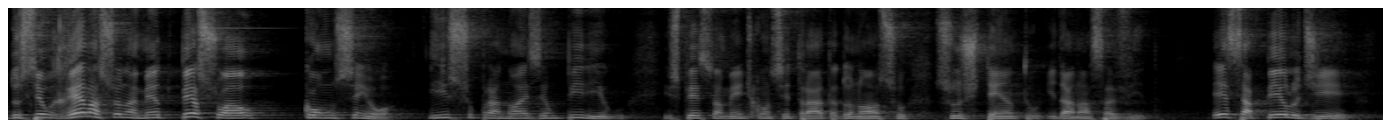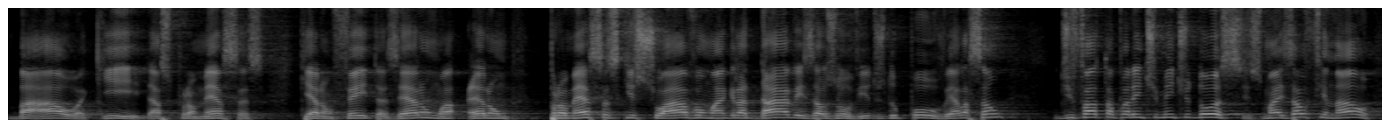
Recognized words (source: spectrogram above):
do seu relacionamento pessoal com o Senhor. Isso para nós é um perigo, especialmente quando se trata do nosso sustento e da nossa vida. Esse apelo de Baal aqui, das promessas que eram feitas, eram, eram promessas que soavam agradáveis aos ouvidos do povo. Elas são de fato aparentemente doces, mas ao final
